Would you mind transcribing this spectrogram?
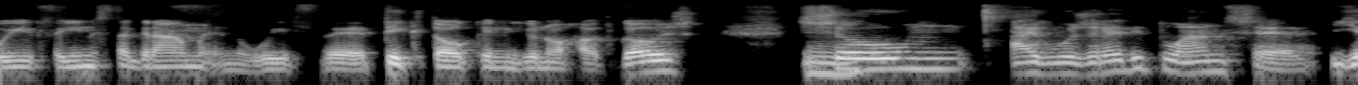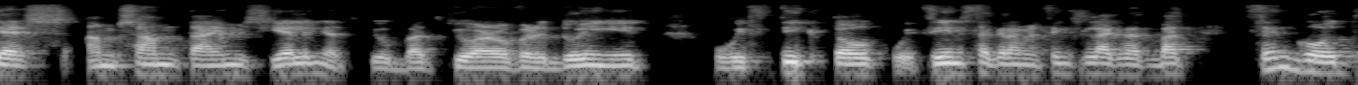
with Instagram and with uh, TikTok, and you know how it goes. Mm-hmm. So um, I was ready to answer, yes, I'm sometimes yelling at you, but you are overdoing it with TikTok, with Instagram, and things like that. But thank God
